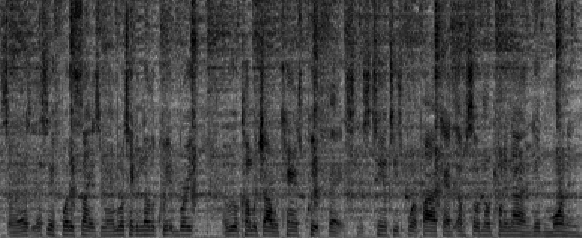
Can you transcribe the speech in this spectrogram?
So that's, that's it for the Saints, man. We'll take another quick break, and we'll come with y'all with Terrence Quick Facts. It's TNT Sport Podcast, episode no 29. Good morning.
